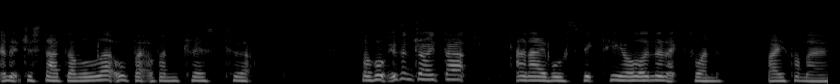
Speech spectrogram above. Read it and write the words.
and it just adds a little bit of interest to it. So I hope you've enjoyed that and I will speak to you all in the next one. Bye for now.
